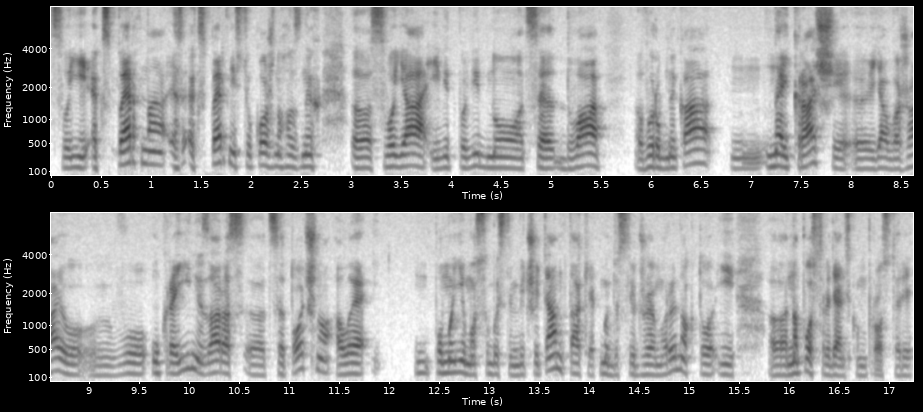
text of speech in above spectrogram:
свої експертна е- експертність у кожного з них е, своя, і відповідно це два. Виробника м, найкращі, е, я вважаю, в Україні зараз е, це точно, але по моїм особистим відчуттям, так як ми досліджуємо ринок, то і е, на пострадянському просторі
